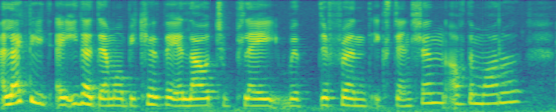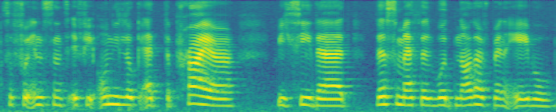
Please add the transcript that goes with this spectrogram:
I like the AIDA demo because they allow to play with different extension of the model. So for instance, if you only look at the prior, we see that this method would not have been able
